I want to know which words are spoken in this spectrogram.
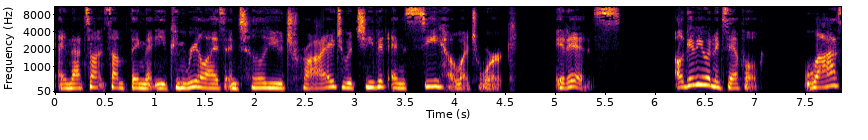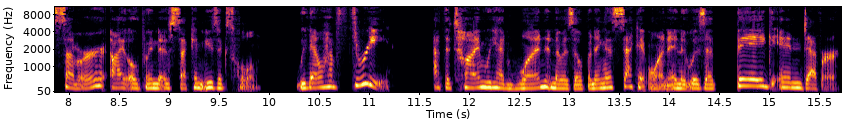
And that's not something that you can realize until you try to achieve it and see how much work it is. I'll give you an example. Last summer, I opened a second music school. We now have three. At the time, we had one and I was opening a second one and it was a big endeavor.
